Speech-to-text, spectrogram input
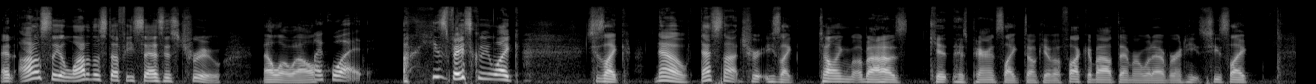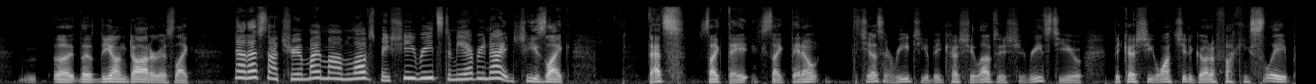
and honestly, a lot of the stuff he says is true. LOL. Like what? he's basically like she's like no that's not true. He's like telling about how his kid his parents like don't give a fuck about them or whatever and he she's like the, the the young daughter is like no that's not true. My mom loves me. She reads to me every night. And she's like that's it's like they it's like they don't she doesn't read to you because she loves you. She reads to you because she wants you to go to fucking sleep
